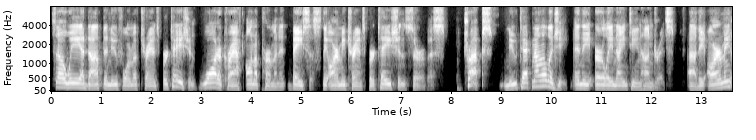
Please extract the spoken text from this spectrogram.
So we adopt a new form of transportation, watercraft on a permanent basis, the Army Transportation Service. Trucks, new technology in the early 1900s. Uh, the Army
